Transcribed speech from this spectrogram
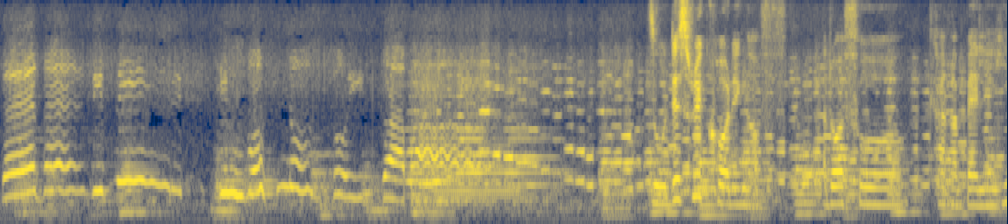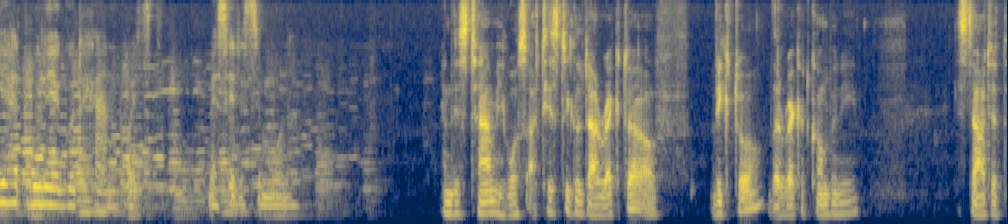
que de vivir sin vos no soy capaz. to this recording of Adolfo Carabelli. He had really a good hand with Mercedes Simone. In this time, he was artistical director of Victor, the record company. He started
